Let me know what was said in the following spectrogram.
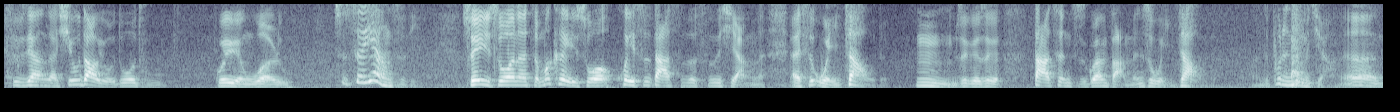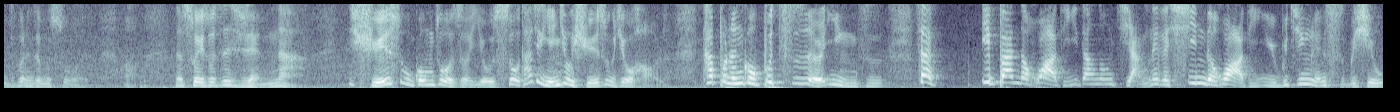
是不是这样子？修道有多途，归元无二路，是这样子的。所以说呢，怎么可以说慧师大师的思想呢？哎，是伪造的。嗯，这个这个大乘直观法门是伪造的，不能这么讲，嗯，不能这么说的啊。那所以说，这人呐。学术工作者有时候他就研究学术就好了，他不能够不知而应之。在一般的话题当中讲那个新的话题，语不惊人死不休，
